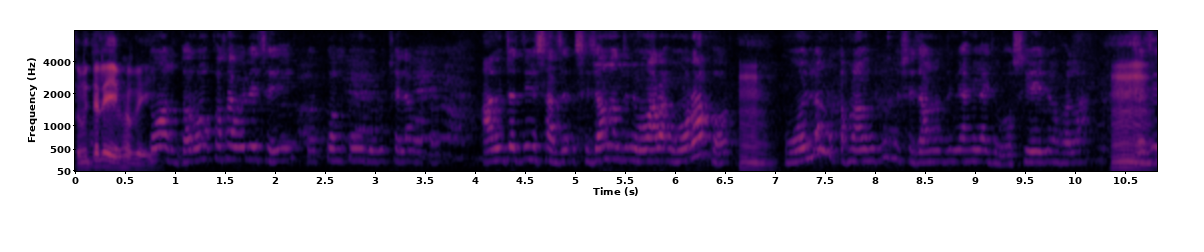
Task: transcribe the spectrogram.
তুমি তাহলে এইভাবেই? তোমার ধর্ম কথা বলেছি কত তুমি গরু ছেলে মতো আমি যদি সিজানোর দিন মরা মরা পর মরল না তখন আমি সিজানোর দিনে আমি আজ বসিয়ে এলো হলা। যদি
